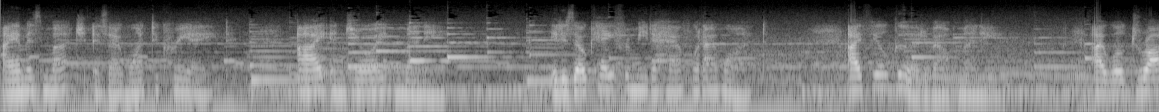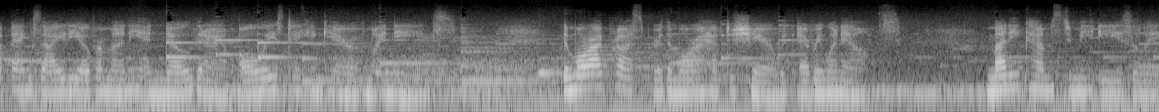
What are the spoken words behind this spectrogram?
I am as much as I want to create. I enjoy money. It is okay for me to have what I want. I feel good about money. I will drop anxiety over money and know that I am always taking care of my needs. The more I prosper, the more I have to share with everyone else. Money comes to me easily.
